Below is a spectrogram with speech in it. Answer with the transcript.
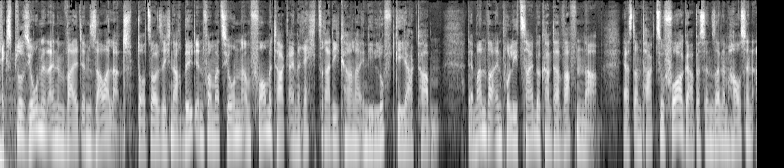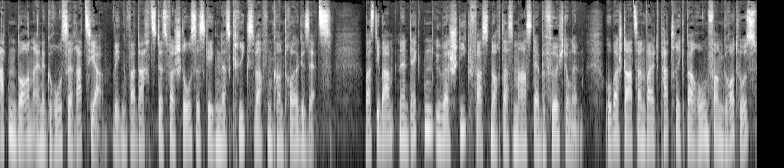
Explosion in einem Wald im Sauerland. Dort soll sich nach Bildinformationen am Vormittag ein Rechtsradikaler in die Luft gejagt haben. Der Mann war ein polizeibekannter Waffennah. Erst am Tag zuvor gab es in seinem Haus in Attendorn eine große Razzia wegen Verdachts des Verstoßes gegen das Kriegswaffenkontrollgesetz. Was die Beamten entdeckten, überstieg fast noch das Maß der Befürchtungen. Oberstaatsanwalt Patrick Baron von Grottus,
